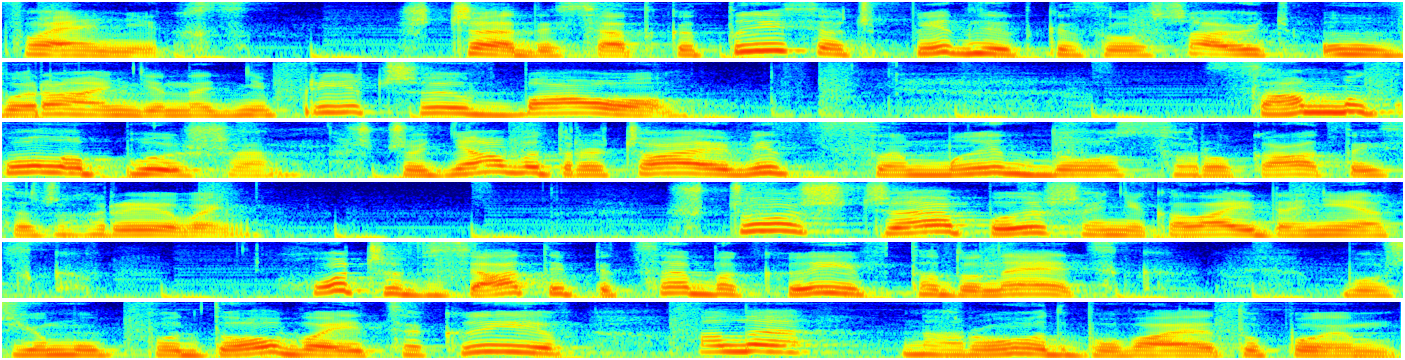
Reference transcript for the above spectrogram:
Фенікс. Ще десятки тисяч підлітки залишають у веранді на Дніпрі чи в БАО. Сам Микола пише, щодня витрачає від 7 до 40 тисяч гривень. Що ще пише Ніколай Донецьк? Хоче взяти під себе Київ та Донецьк, бо ж йому подобається Київ, але народ буває тупим.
